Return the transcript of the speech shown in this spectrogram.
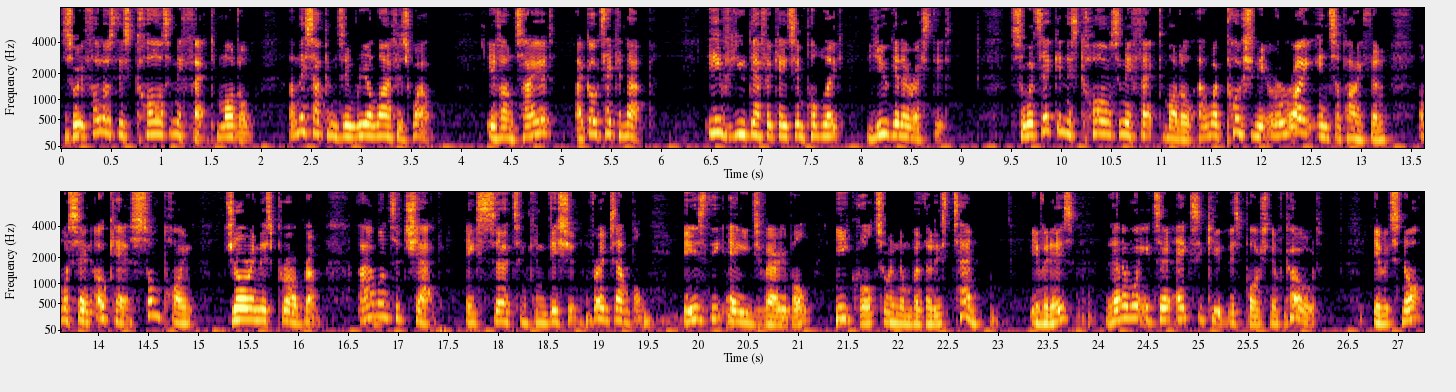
So it follows this cause and effect model and this happens in real life as well. If I'm tired, I go take a nap. If you defecate in public, you get arrested. So we're taking this cause and effect model and we're pushing it right into Python and we're saying, okay, at some point during this program, I want to check a certain condition. For example, is the age variable equal to a number that is 10? If it is, then I want you to execute this portion of code. If it's not,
